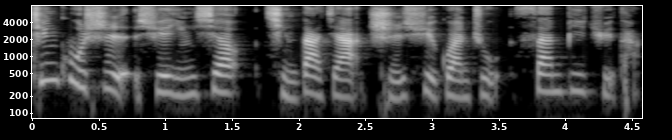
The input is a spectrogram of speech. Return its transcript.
听故事学营销，请大家持续关注三 B 剧谈。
